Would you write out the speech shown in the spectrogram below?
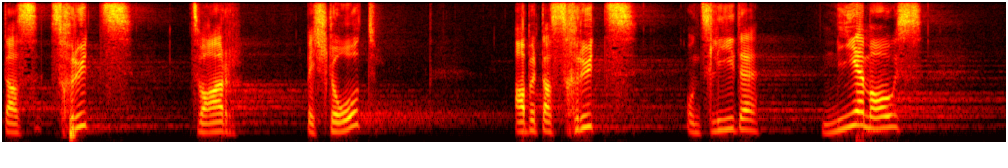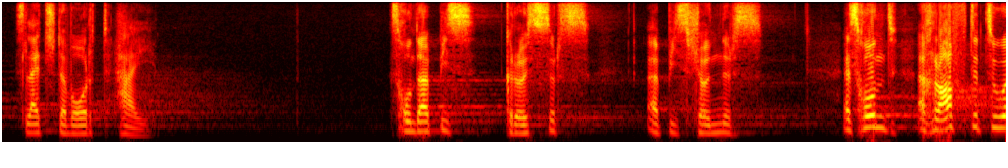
dass das Kreuz zwar besteht, aber dass das Kreuz und das Leiden niemals das letzte Wort haben. Es kommt etwas Grösseres, etwas Schöneres. Es kommt eine Kraft dazu,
